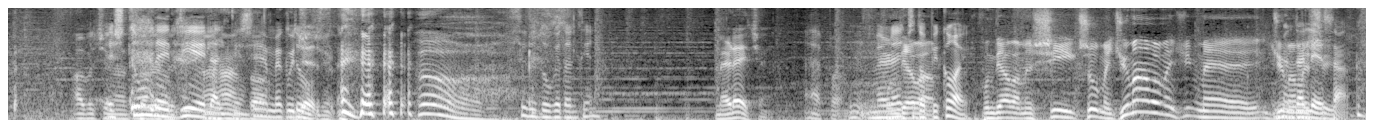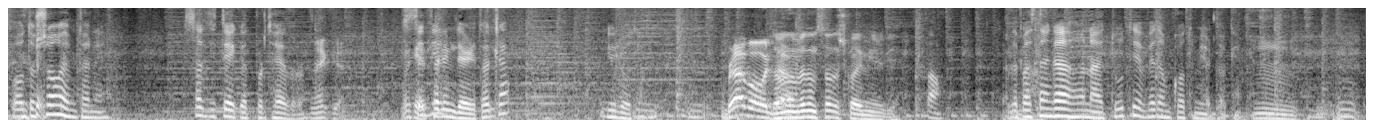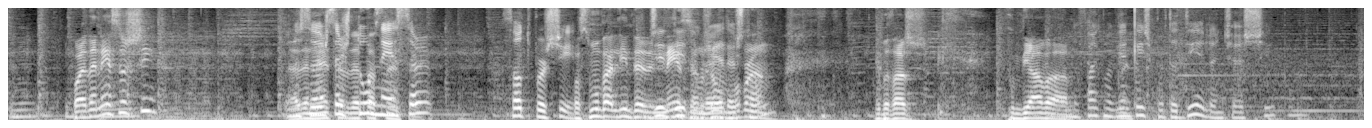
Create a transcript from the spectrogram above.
Apo që është shtunë diell Altin. Po. Me kujdes. Si të duket Altin? Me re qenka. E po, me re që do pikojë. Fundjava me shi kështu me gjyma apo me gjyma me gjyma me dalesa. Po të shohim tani. Sa t'i teket për të hedhur. Okej. Okay. Okej, okay, faleminderit Olta. Ju lutem. Bravo Olta. Duhet vetëm sot të shkojë mirë dita. Po. Dhe pastaj nga hëna e tutje vetëm kohë të mirë do kemi. Mm. Po edhe nesër shi? Nesër është e shtunë nesër, Thotë për shi. Po s'mund ta linte nesër më shumë, po pra. Ne po thashë fundjava. Në fakt më vjen keq për të dielën që është shi. Po.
